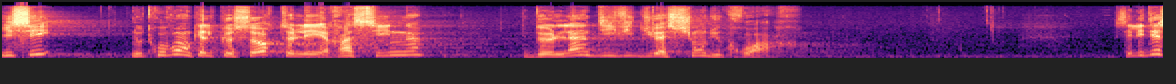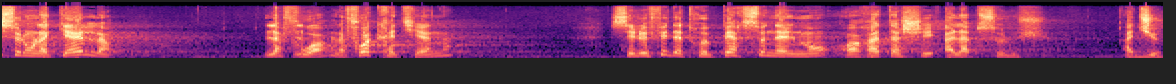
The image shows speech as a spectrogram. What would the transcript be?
Ici, nous trouvons en quelque sorte les racines de l'individuation du croire. C'est l'idée selon laquelle la foi, la foi chrétienne, c'est le fait d'être personnellement rattaché à l'absolu, à Dieu.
